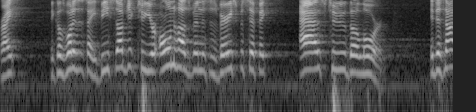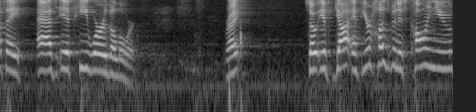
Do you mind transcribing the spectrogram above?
Right? Because what does it say? Be subject to your own husband. This is very specific, as to the Lord. It does not say as if he were the Lord. Right? So if God, if your husband is calling you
